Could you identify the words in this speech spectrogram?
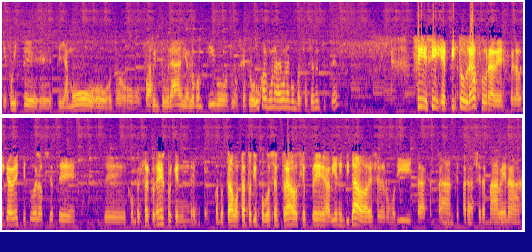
que fuiste, eh, te llamó o, fue a pinturar y habló contigo, ¿se produjo alguna vez una conversación entre ustedes? Sí, sí, eh, Pinto Durán fue una vez, fue la única vez que tuve la opción de, de conversar con él, porque cuando estábamos tanto tiempo concentrados siempre habían invitado a veces humoristas, cantantes, para hacer más amena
